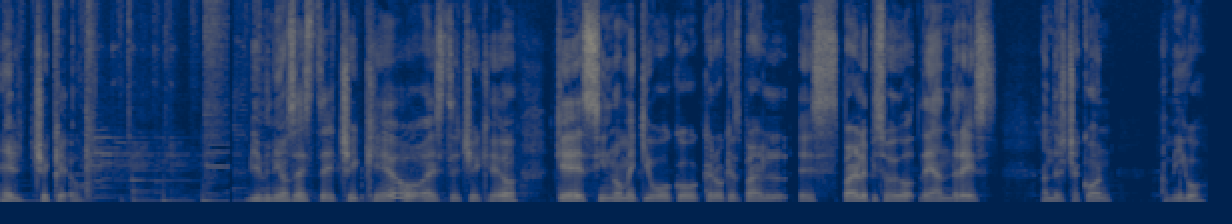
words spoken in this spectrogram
el chequeo. Bienvenidos a este chequeo, a este chequeo que si no me equivoco creo que es para el, es para el episodio de Andrés, Andrés Chacón, amigo,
